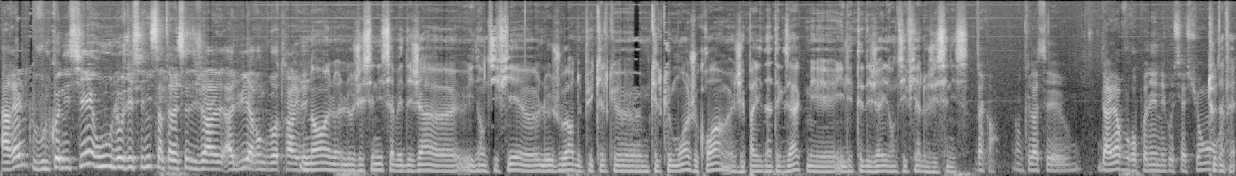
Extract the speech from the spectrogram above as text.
à, Rennes, que vous le connaissiez, ou l'OGC Nice s'intéressait déjà à lui avant que votre arrivée? Non, l'OGC Nice avait déjà euh, identifié euh, le joueur depuis quelques, quelques mois, je crois. J'ai pas les dates exactes, mais il était déjà identifié à l'OGC Nice. D'accord. Donc là, c'est derrière, vous reprenez les négociations. Tout à fait.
